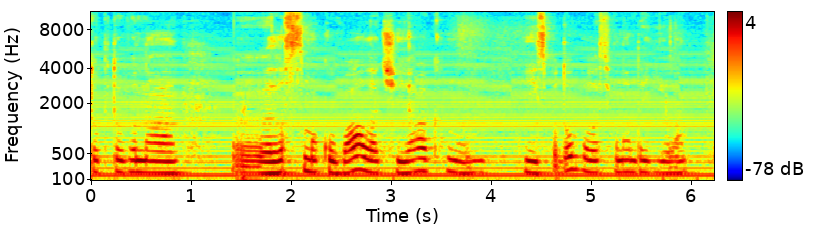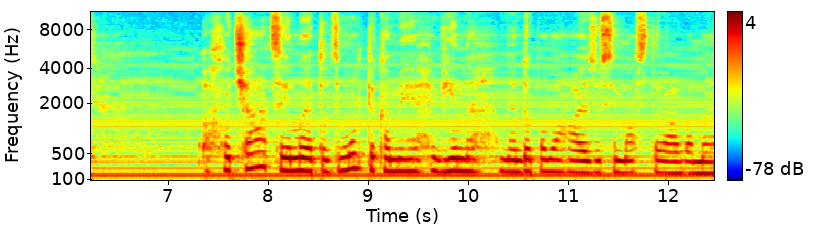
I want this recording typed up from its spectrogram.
тобто вона е, розсмакувала чи як, ну, їй сподобалось, вона доїла. Хоча цей метод з мультиками він не допомагає з усіма стравами.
